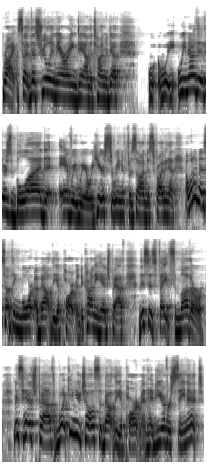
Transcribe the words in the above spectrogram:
Right. So that's really narrowing down the time of death. We, we know that there's blood everywhere. We hear Serena Fazan describing that. I want to know something more about the apartment. To Connie Hedgepeth, this is Faith's mother. Miss Hedgepeth, what can you tell us about the apartment? Have you ever seen it?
